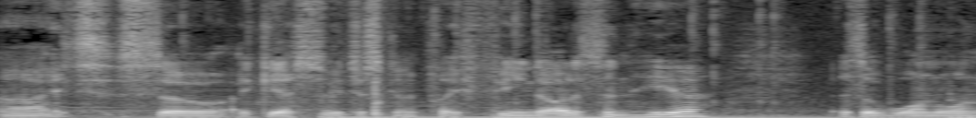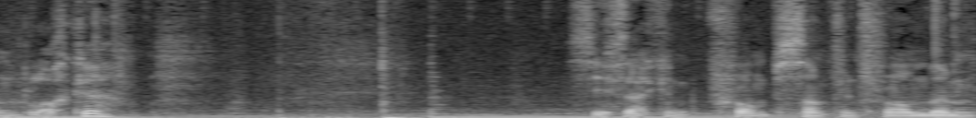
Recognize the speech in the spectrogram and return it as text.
Alright, so I guess we're just going to play Fiend Artisan here as a 1 1 blocker. See if that can prompt something from them.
